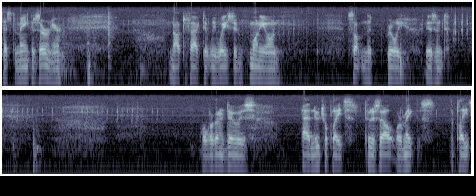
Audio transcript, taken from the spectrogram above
That's the main concern here. Not the fact that we wasted money on something that really isn't what we're going to do is add neutral plates to the cell or make the plates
